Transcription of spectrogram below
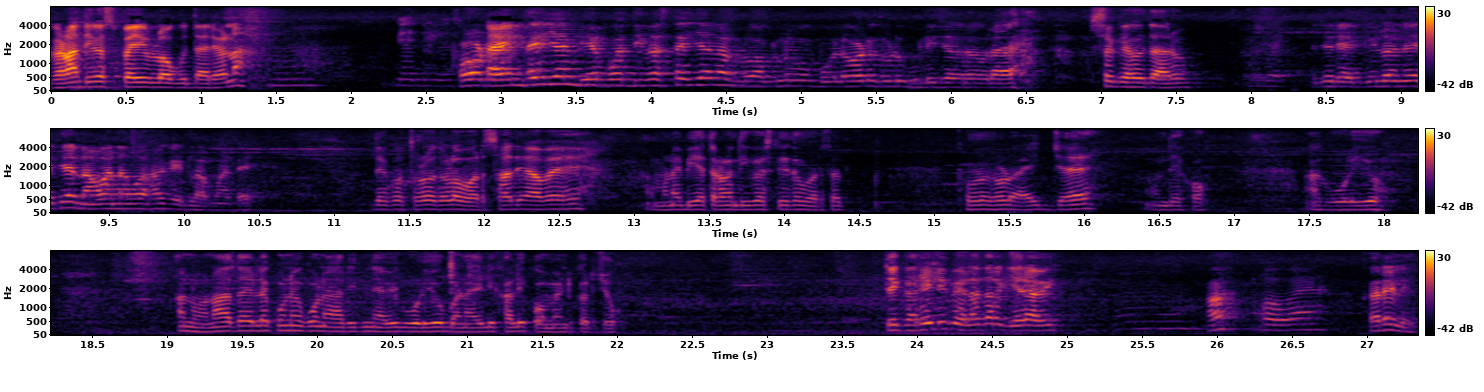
ઘણા દિવસ પછી વ્લોગ ઉતાર્યો ને? થોડો ટાઈમ થઈ જાય ને બે પાંચ દિવસ થઈ જાય ને વ્લોગનું બોલવાનું થોડું ભૂલી જવરાય શું કેવું તારું? હજુ રેગ્યુલર નહીં થયા નવા નવા હા એટલા માટે. દેખો થોડો થોડો વરસાદ આવે છે. હમણાં બે ત્રણ દિવસથી તો વરસાદ થોડો થોડો આવી જ જાય. અને દેખો આ ગોળીઓ. આ નોના હતા એટલે કોને કોને આ રીતની આવી ગોળીઓ બનાવેલી ખાલી કોમેન્ટ કરજો. તે કરેલી પહેલાં તારા ઘેર આવી? હા? કરેલી?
